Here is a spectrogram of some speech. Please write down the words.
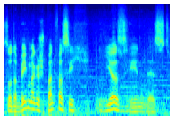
So, dann bin ich mal gespannt, was sich hier sehen lässt.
